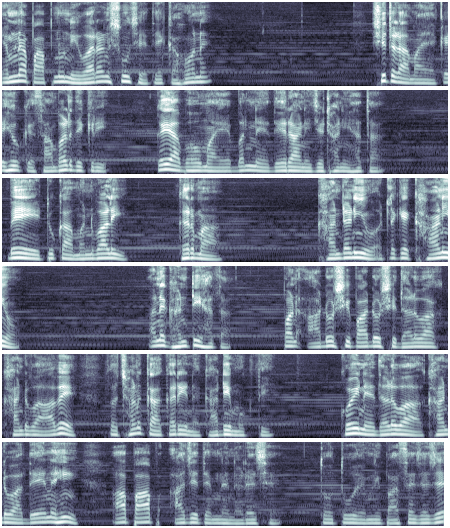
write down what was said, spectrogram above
એમના પાપનું નિવારણ શું છે તે કહો ને. શીતળામાએ કહ્યું કે, સાંભળ દીકરી, ગયા ભાવમાં એ બંને દેરાણી જેઠાણી હતા. બે ટૂંકા મનવાળી, ઘરમાં ખાંડણીઓ એટલે કે ખાણીઓ અને ઘંટી હતા. પણ આડોશી પાડોશી દળવા ખાંડવા આવે તો છણકા કરીને કાઢી મૂકતી. કોઈને દળવા ખાંડવા દે નહીં, આ પાપ આજે તેમને નડે છે. તો તું એમની પાસે જજે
